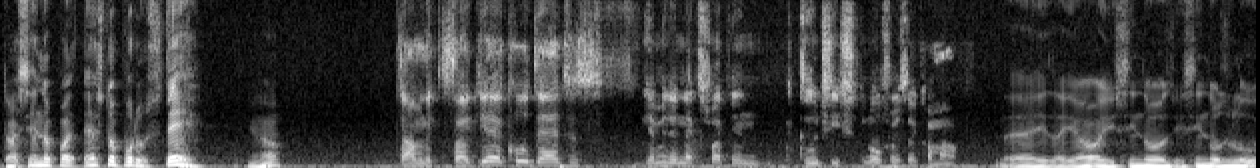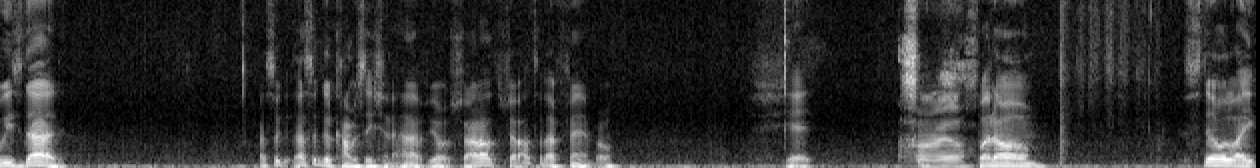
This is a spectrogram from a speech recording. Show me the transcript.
estoy haciendo esto por usted. You know? Dominic's like, yeah, cool, dad. Just give me the next fucking Gucci loafers that come out. Yeah, he's like, yo, you seen those? You seen those Louis, dad? That's a that's a good conversation to have. Yo, shout out shout out to that fan, bro. Shit. For real. But um, still like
